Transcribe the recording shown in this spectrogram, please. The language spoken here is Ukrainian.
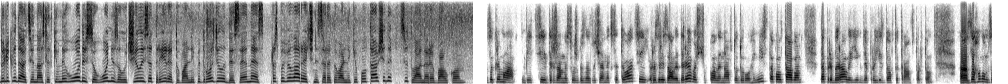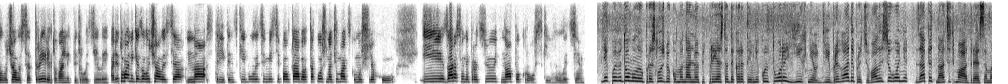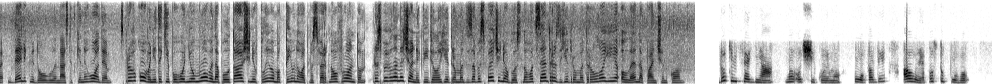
До ліквідації наслідків негоди сьогодні залучилися три рятувальні підрозділи ДСНС, розповіла речниця рятувальників Полтавщини Світлана Рибалко. Зокрема, бійці Державної служби з надзвичайних ситуацій розрізали дерева, що впали на автодороги міста Полтава, та прибирали їх для проїзду автотранспорту. Е, Загалом залучалося три рятувальних підрозділи. Рятувальники залучалися на Стрітинській вулиці в місті Полтава, також на Чумацькому шляху. І зараз вони працюють на Покровській вулиці. Як повідомили у прес-службі комунального підприємства декоративні культури, їхні дві бригади працювали сьогодні за 15 адресами, де ліквідовували наслідки негоди. Спровоковані такі погодні умови на Полтавщині впливом активного атмосферного фронту, розповіла начальник відділу гідромедзабезпечення обласного центру з гідрометеорології Олена Панченко. До кінця дня ми очікуємо опади, але поступово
